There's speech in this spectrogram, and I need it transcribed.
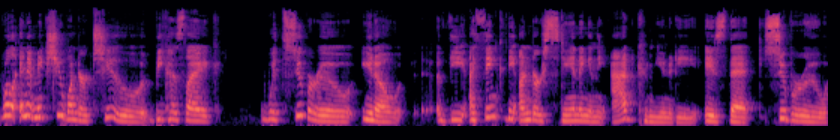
Well, and it makes you wonder too, because like with Subaru, you know, the I think the understanding in the ad community is that Subaru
